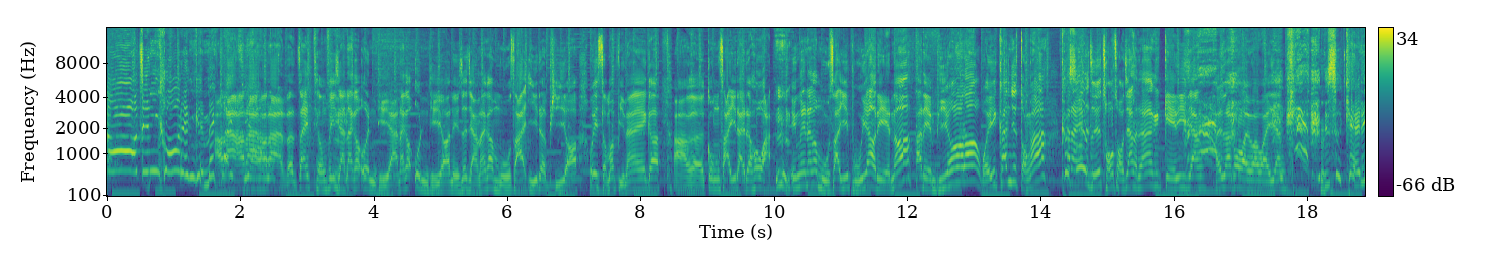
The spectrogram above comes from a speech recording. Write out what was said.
呦，真可怜好啦好啦好啦，再再重复一下那个问题啊，那个问题哦，你是讲那个母鲨鱼的皮哦，为什么比那个啊、呃公鲨鱼来的厚啊？因为那个母鲨鱼不要脸哦，它脸皮厚咯，我一看就懂啊。看来样子就丑丑这样，好像那个给力这样，还是那个歪歪歪这样。你是 Kelly？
